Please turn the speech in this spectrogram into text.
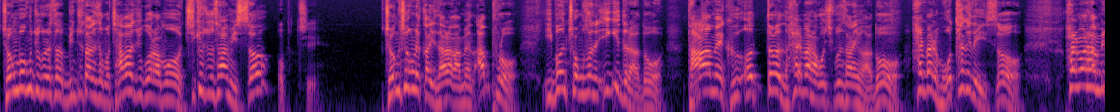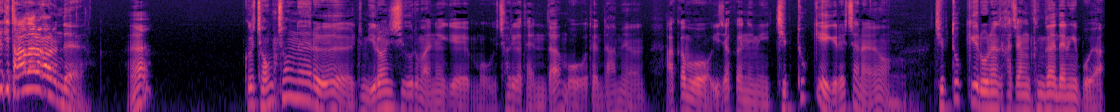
정봉주 그래서 민주당에서 뭐 잡아주거나 뭐 지켜준 사람이 있어? 없지. 정청래까지 날아가면 앞으로 이번 총선에 이기더라도 다음에 그 어떤 할 말 하고 싶은 사람이 와도 할 말을 못 하게 돼 있어. 할 말 하면 이렇게 다 날아가는데. 예? 그 정청래를 좀 이런 식으로 만약에 뭐 처리가 된다, 뭐 된다 하면 아까 뭐 이 작가님이 집토끼 얘기를 했잖아요. 음. 집토끼론에서 가장 근간되는 게 뭐야?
